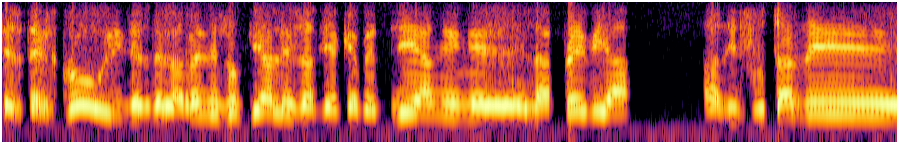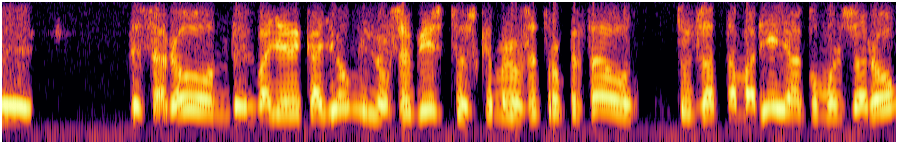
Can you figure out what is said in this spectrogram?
desde el club y desde las redes sociales hacia que vendrían en eh, la previa a disfrutar de, de Sarón, del Valle de Cayón, y los he visto, es que me los he tropezado tanto en Santa María como en Sarón,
